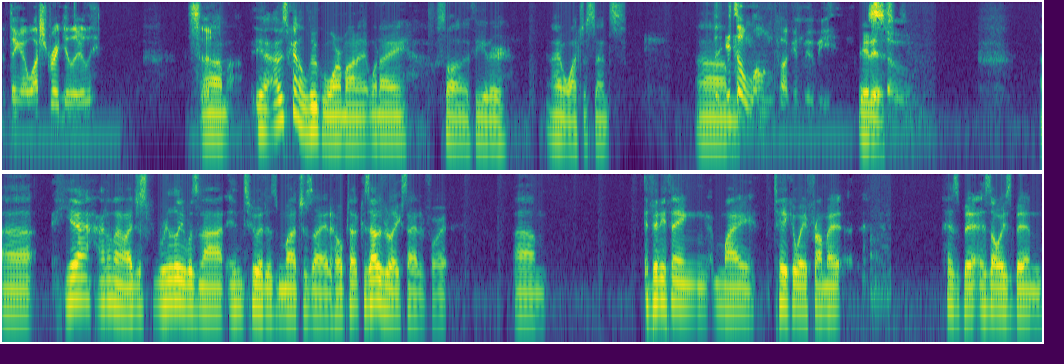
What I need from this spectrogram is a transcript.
a thing I watched regularly. So Um, yeah, I was kind of lukewarm on it when I saw it in the theater. I haven't watched it since. Um, it's a long fucking movie. it is. So Uh, yeah, I don't know. I just really was not into it as much as I had hoped because I was really excited for it. Um, if anything, my takeaway from it has been has always been,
